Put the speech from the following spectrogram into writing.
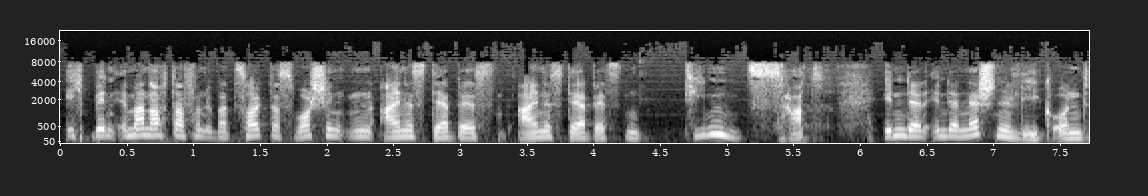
ich bin immer noch davon überzeugt, dass Washington eines der besten eines der besten Teams hat in der in der National League und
